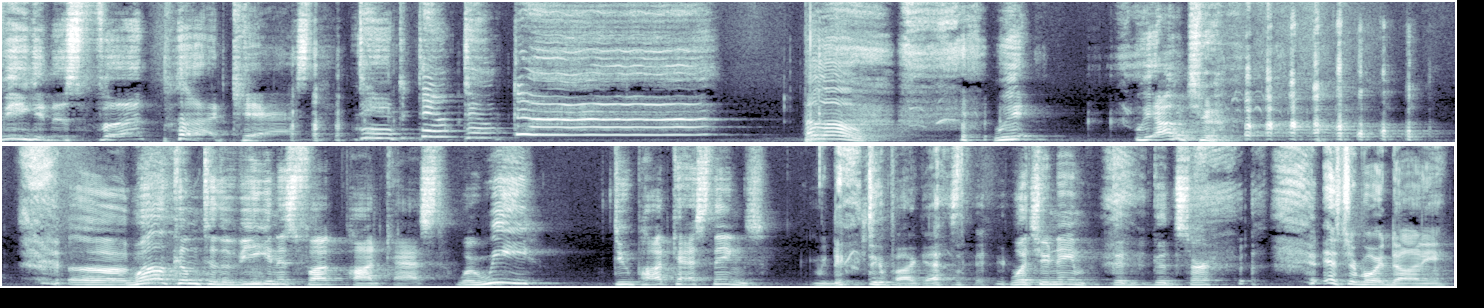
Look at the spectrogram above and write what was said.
Vegan as fuck podcast. Hello. We we out you. Welcome to the Vegan as fuck podcast, where we do podcast things. We do do podcasting. What's your name, good good sir? It's your boy Donny.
